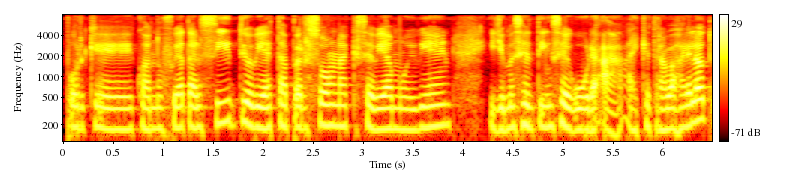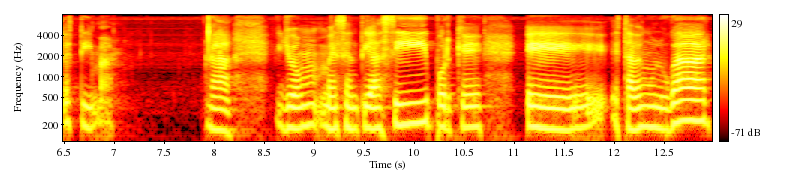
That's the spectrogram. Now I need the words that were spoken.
porque cuando fui a tal sitio vi a esta persona que se veía muy bien y yo me sentí insegura. Ah, hay que trabajar el autoestima. Ah, yo me sentí así porque eh, estaba en un lugar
